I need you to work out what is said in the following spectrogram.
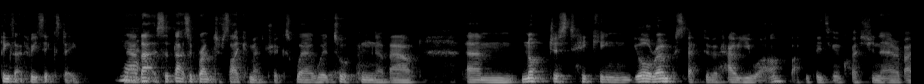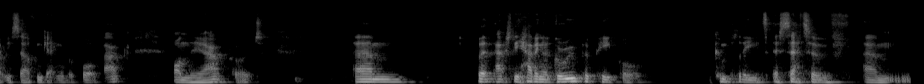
things like 360. Yeah. Now that's a, that's a branch of psychometrics where we're talking about um, not just taking your own perspective of how you are by completing a questionnaire about yourself and getting a report back on the output, um, but actually having a group of people complete a set of um,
